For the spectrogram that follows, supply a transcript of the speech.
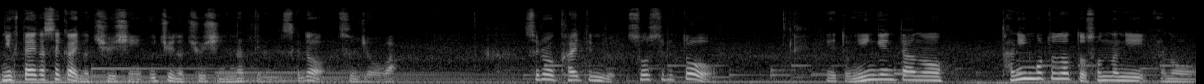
肉体が世界の中心宇宙の中心になってるんですけど通常は。それを変えてみる。そうすると,、えー、と人間ってあの他人事だとそんなにあの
